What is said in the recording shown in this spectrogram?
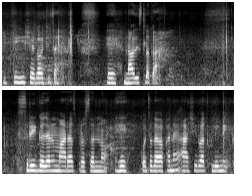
शिट्टी ही शेगावचीच आहे. हे नाव दिसलं का? श्री गजानन महाराज प्रसन्न. हे कोणचा दवाखाना आहे? आशीर्वाद क्लिनिक.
